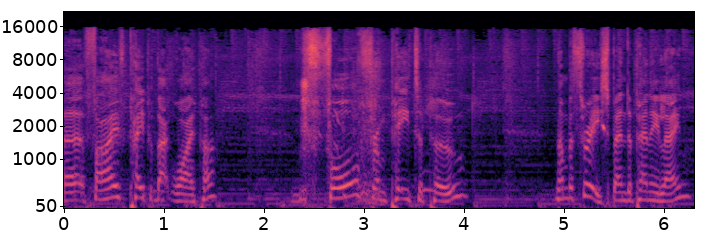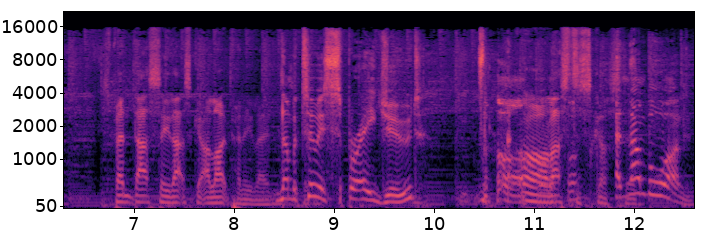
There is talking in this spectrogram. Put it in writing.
uh, five, paperback wiper. Four, from P to Poo. Number three, spend a penny lane. Spend that. See, that's good. I like Penny Lane. Number two is spray Jude. Oh, that's disgusting. At number one,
